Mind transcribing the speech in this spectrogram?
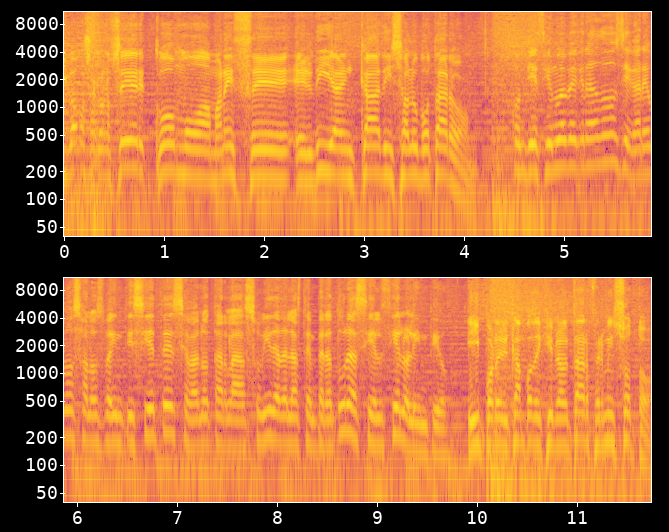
Y vamos a conocer cómo amanece el día en Cádiz. Salud, Botaro. Con 19 grados llegaremos a los 27, se va a notar la subida de las temperaturas y el cielo limpio. Y por el campo de Gibraltar, Fermín Soto.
